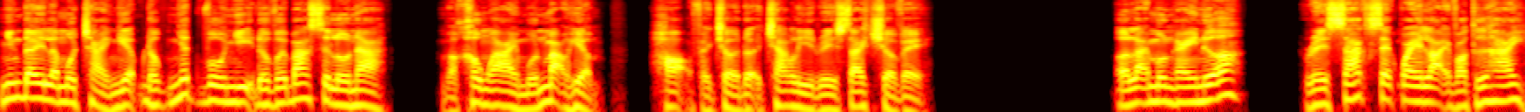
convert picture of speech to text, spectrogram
nhưng đây là một trải nghiệm độc nhất vô nhị đối với Barcelona và không ai muốn mạo hiểm. Họ phải chờ đợi Charlie Resac trở về. Ở lại một ngày nữa, Resac sẽ quay lại vào thứ hai.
